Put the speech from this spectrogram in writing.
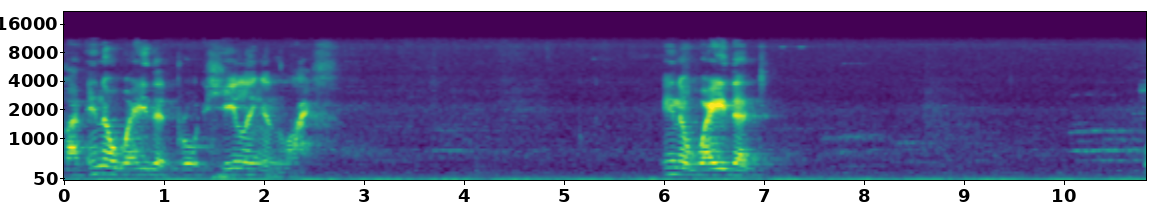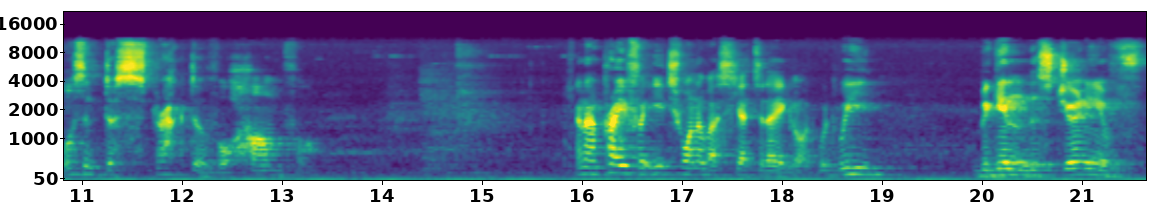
but in a way that brought healing and life. In a way that wasn't destructive or harmful. And I pray for each one of us here today, God, would we begin this journey of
